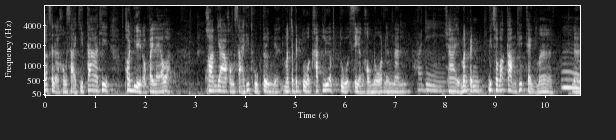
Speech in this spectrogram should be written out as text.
ลักษณะของสายกีตาร์ที่พอดีดออกไปแล้วอะความยาวของสายที่ถูกตรึงเนี่ยมันจะเป็นตัวคัดเลือกตัวเสียงของโน้ตนั้นพอดีๆใช่ มันเป็นวิศวกรรมที่เจ๋งมากอืมนะ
